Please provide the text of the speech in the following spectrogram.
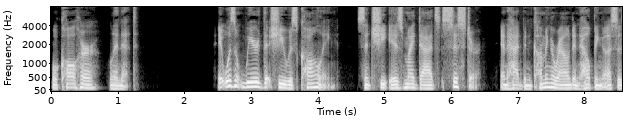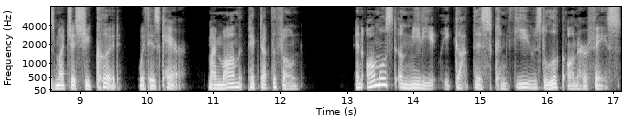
We'll call her Lynette. It wasn't weird that she was calling, since she is my dad's sister and had been coming around and helping us as much as she could with his care. My mom picked up the phone and almost immediately got this confused look on her face.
